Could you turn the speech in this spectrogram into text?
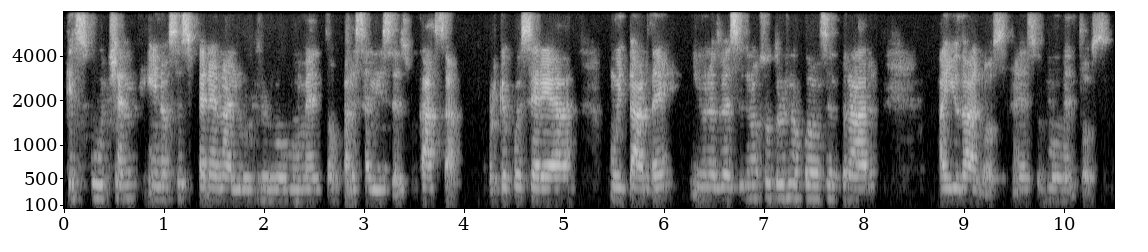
que escuchen y no se esperen al último momento para salirse de su casa, porque pues sería muy tarde y unas veces nosotros no podemos entrar a ayudarlos en esos momentos.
